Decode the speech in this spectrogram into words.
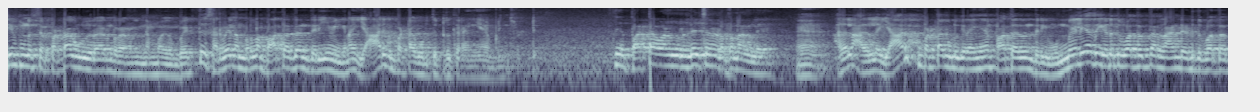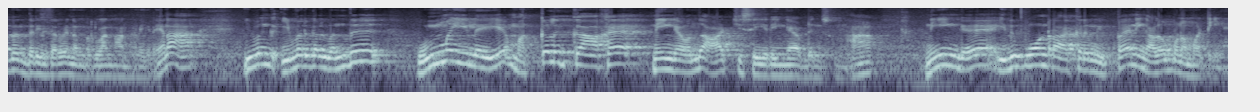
சீஃப் மினிஸ்டர் பட்டா கொடுக்குறாருன்றாங்க. நம்ம எடுத்து சர்வே நம்பர்லாம் பார்த்தா தான் தெரியும் இவங்கன்னா யாருக்கு பட்டா கொடுத்துட்டு இருக்கிறாங்க அப்படின்னு சொல்லிட்டு. பட்டா வழங்கும் நிகழ்ச்சி நடத்தினாங்களே. அதெல்லாம் அதில் யாருக்கு பட்டா கொடுக்குறீங்க பார்த்தா தான் தெரியும். உண்மையிலேயே அதை எடுத்து பார்த்தா தான் லேண்ட் எடுத்து பார்த்தா தான் தெரியும். சர்வே நம்பர்லாம் நான் நினைக்கிறேன். ஏன்னா இவங்க இவர்கள் வந்து உண்மையிலேயே மக்களுக்காக நீங்கள் வந்து ஆட்சி செய்கிறீங்க அப்படின்னு சொன்னால் நீங்கள் இது போன்ற ஆக்கிரமிப்பை நீங்கள் அலோவ் பண்ண மாட்டீங்க.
